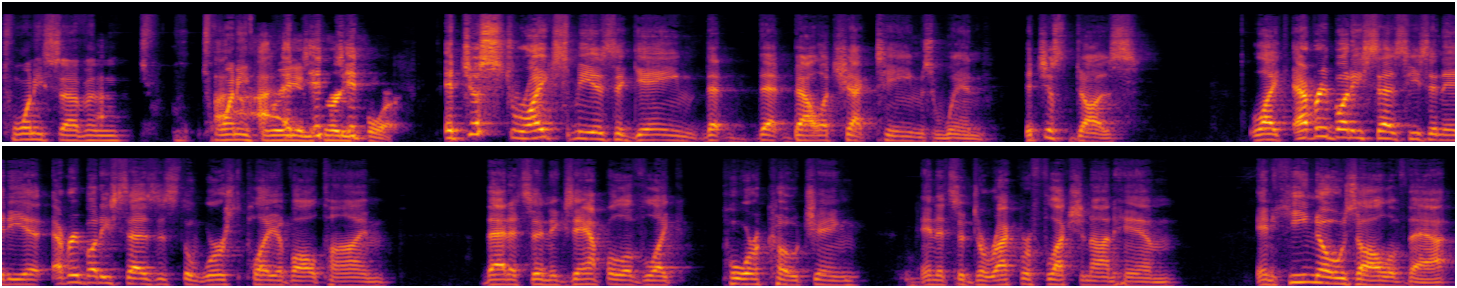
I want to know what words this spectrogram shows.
27, 23, I- and it- it- thirty four. It just strikes me as a game that that Belichick teams win. It just does. Like everybody says he's an idiot. Everybody says it's the worst play of all time. That it's an example of like poor coaching and it's a direct reflection on him. And he knows all of that.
